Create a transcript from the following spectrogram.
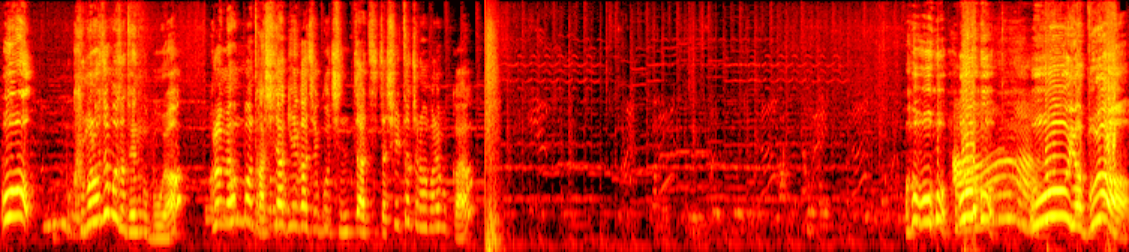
오! 음. 그 말 하자마자 되는 거 뭐야? 그러면 한번 다시 이야기해가지고 진짜 진짜 실전처럼 한번 해볼까요? 오오오오오 아. 오, 야 뭐야?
